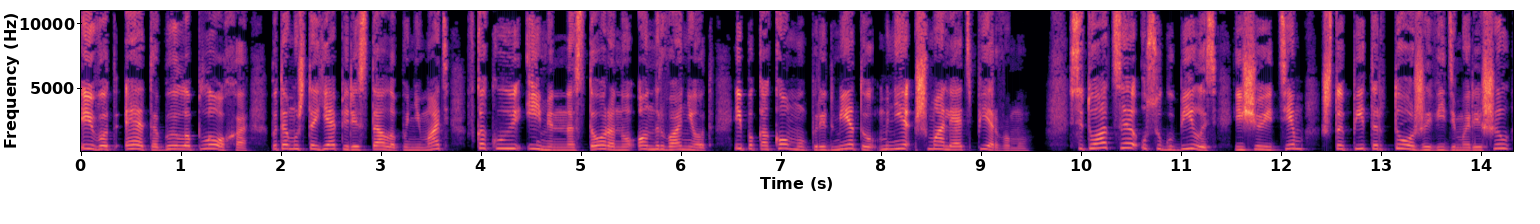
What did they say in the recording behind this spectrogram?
И вот это было плохо, потому что я перестала понимать, в какую именно сторону он рванет и по какому предмету мне шмалять первому. Ситуация усугубилась еще и тем, что Питер тоже, видимо, решил,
